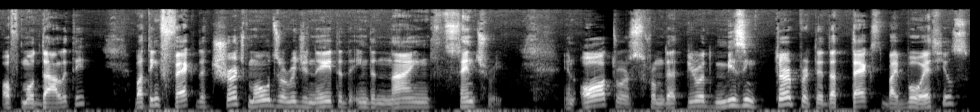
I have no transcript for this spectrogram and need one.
of modality, but in fact the church modes originated in the 9th century, and authors from that period misinterpreted a text by Boethius,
